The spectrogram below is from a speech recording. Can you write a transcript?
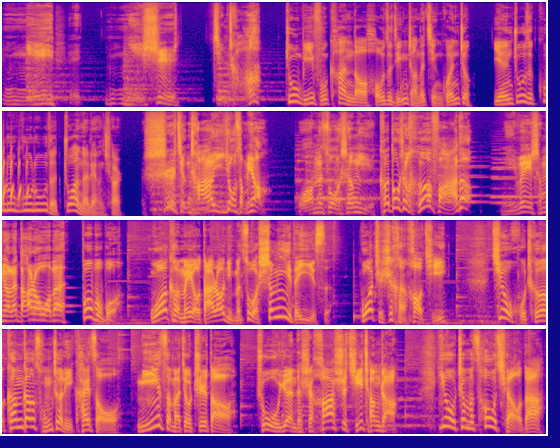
你。你是警察？朱鼻福看到猴子警长的警官证，眼珠子咕噜咕噜的转了两圈。是警察又怎么样？我们做生意可都是合法的。你为什么要来打扰我们？不不不，我可没有打扰你们做生意的意思。我只是很好奇，救护车刚刚从这里开走，你怎么就知道住院的是哈士奇厂长？又这么凑巧的，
